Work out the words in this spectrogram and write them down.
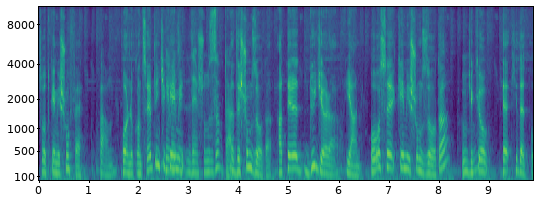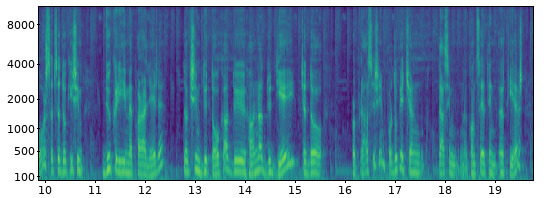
sot kemi shumë fe. Po. Por në konceptin që kemi, kemi dhe shumë zota. Dhe shumë zota. Atëherë dy gjëra janë, ose kemi shumë zota, mm -hmm. që mhm. kjo hidhet poshtë sepse do kishim dy krijime paralele, do kishim dy toka, dy hëna, dy diej që do përplaseshin, por duke qenë flasim në konceptin e thjeshtë,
